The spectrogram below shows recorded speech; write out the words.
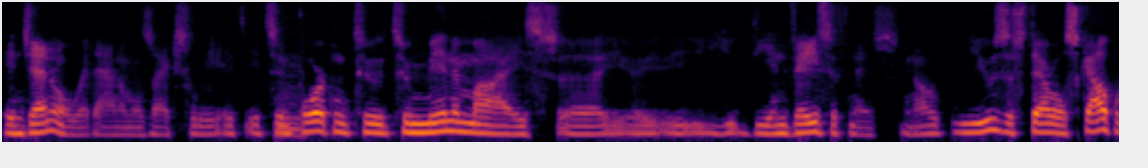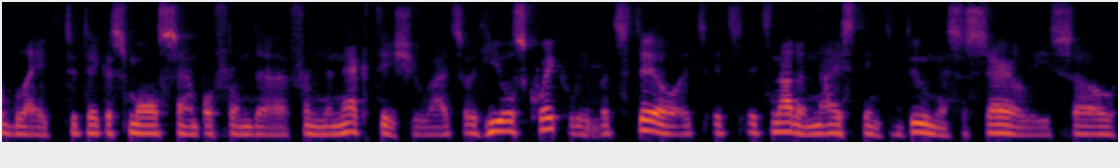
in general with animals actually it, it's mm. important to to minimize uh, the invasiveness. You know, we use a sterile scalpel blade to take a small sample from the from the neck tissue, right? So it heals quickly, mm. but still, it's it's it's not a nice thing to do necessarily. So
